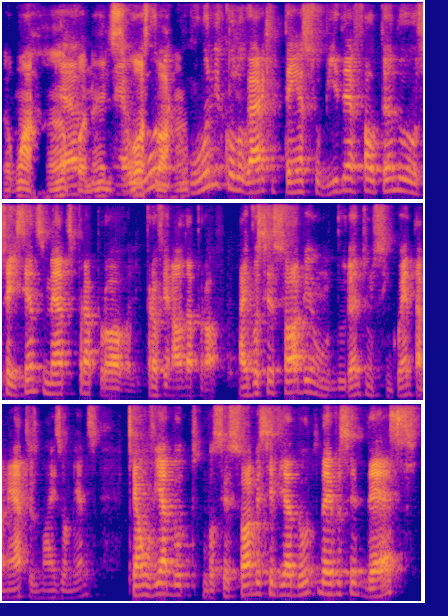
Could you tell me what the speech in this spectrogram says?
alguma rampa, é, né? Eles é gostam da rampa. O único lugar que tem a subida é faltando 600 metros para a prova, para o final da prova. Aí você sobe um, durante uns 50 metros, mais ou menos, que é um viaduto. Você sobe esse viaduto, daí você desce,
